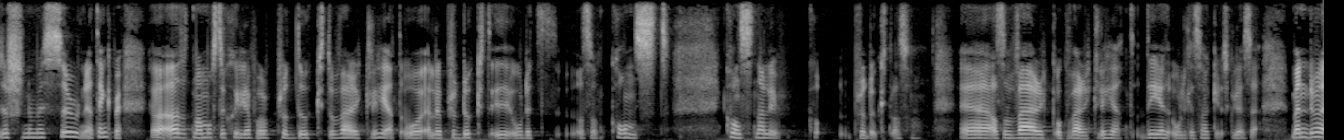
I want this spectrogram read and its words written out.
jag känner mig sur när jag tänker på det. Jag, att man måste skilja på produkt och verklighet. Och, eller produkt i ordet alltså konst. Konstnärlig ko- produkt alltså. Eh, alltså verk och verklighet. Det är olika saker skulle jag säga. Men,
